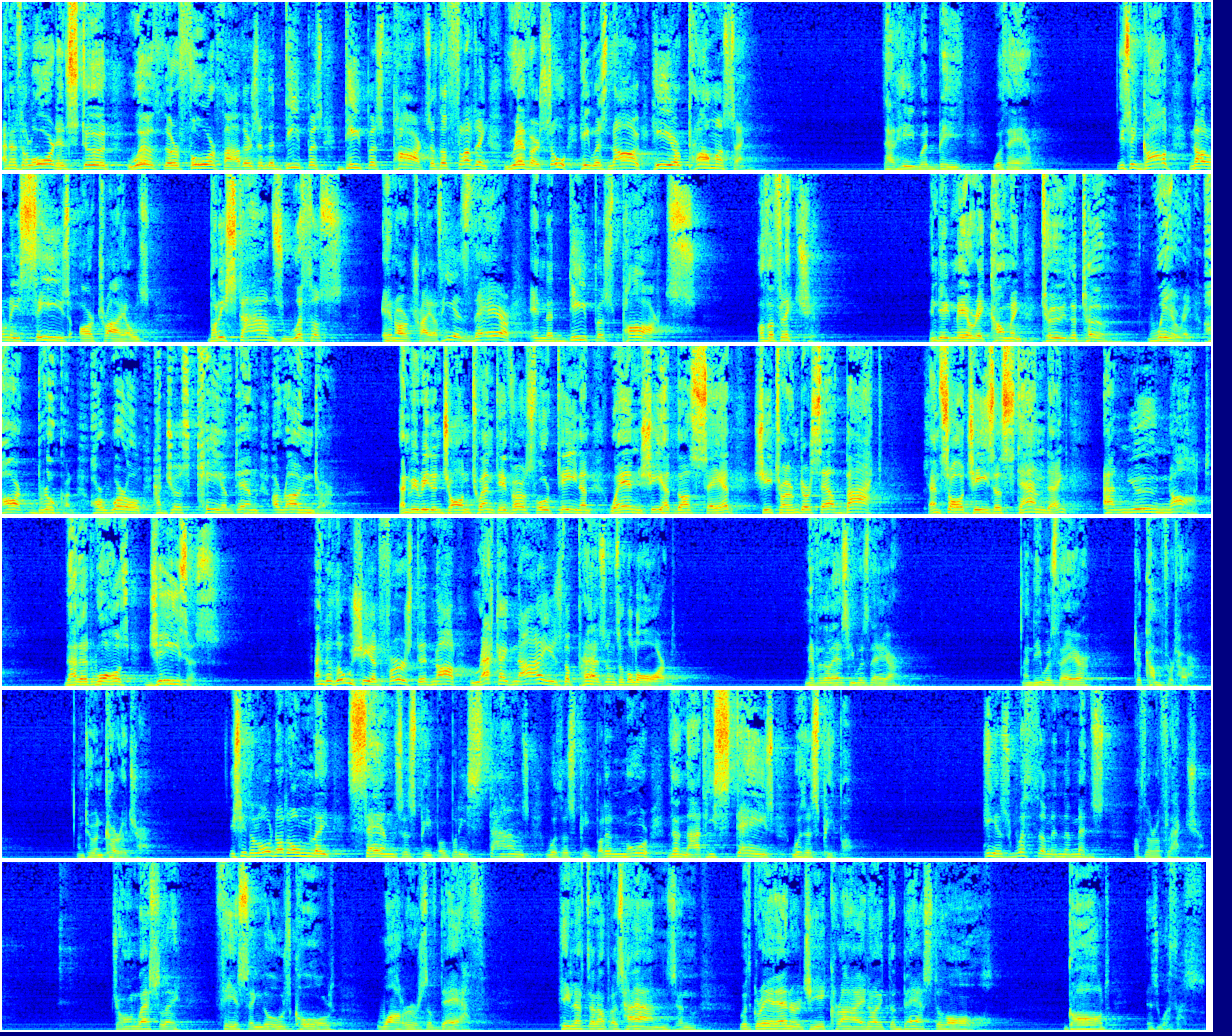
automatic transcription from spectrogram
And as the Lord had stood with their forefathers in the deepest, deepest parts of the flooding river, so he was now here promising that he would be with them. You see, God not only sees our trials, but He stands with us in our trials. He is there in the deepest parts of affliction. Indeed, Mary coming to the tomb, weary, heartbroken, her world had just caved in around her. And we read in John 20, verse 14, and when she had thus said, she turned herself back and saw Jesus standing and knew not that it was Jesus. And although she at first did not recognize the presence of the Lord, nevertheless he was there. And he was there to comfort her and to encourage her. You see, the Lord not only sends his people, but he stands with his people. And more than that, he stays with his people. He is with them in the midst of the reflection. John Wesley, facing those cold waters of death, he lifted up his hands and with great energy he cried out, The best of all, God is with us.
